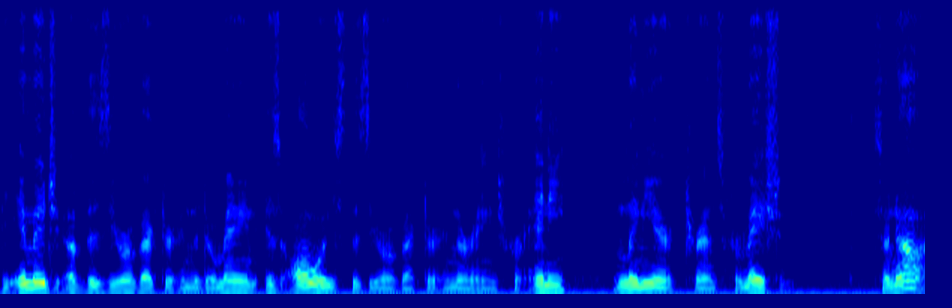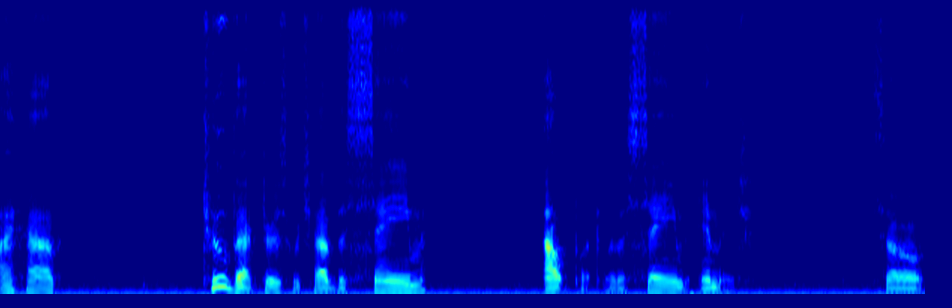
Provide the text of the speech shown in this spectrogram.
The image of the zero vector in the domain is always the zero vector in the range for any linear transformation. So now I have two vectors which have the same output or the same image. So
